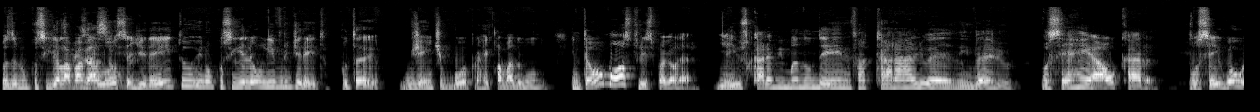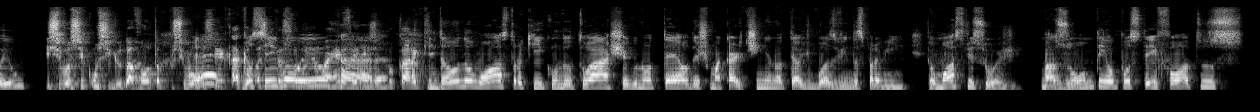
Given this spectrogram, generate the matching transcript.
mas eu não conseguia lavar minha louça né? direito e não conseguia ler um livro direito. Puta gente boa para reclamar do mundo. Então eu mostro isso pra galera. E aí os caras me mandam um DM, falam: "Caralho, Edwin, velho, você é real, cara. Você é igual eu. E se você conseguiu dar a volta por cima, é, você acaba você é igual eu, uma cara. pro cara que... Então eu não mostro aqui quando eu tô, ah, chego no hotel, deixo uma cartinha no hotel de boas-vindas para mim. Eu mostro isso hoje. Mas ontem eu postei fotos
